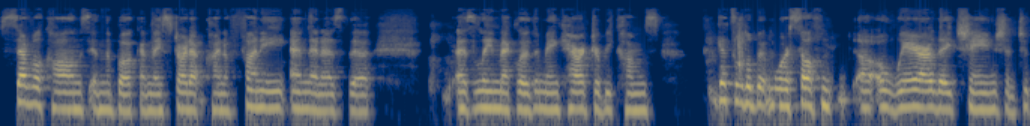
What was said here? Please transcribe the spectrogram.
several columns in the book and they start out kind of funny and then as the as Lane Meckler, the main character, becomes gets a little bit more self uh, aware, they change and, to,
